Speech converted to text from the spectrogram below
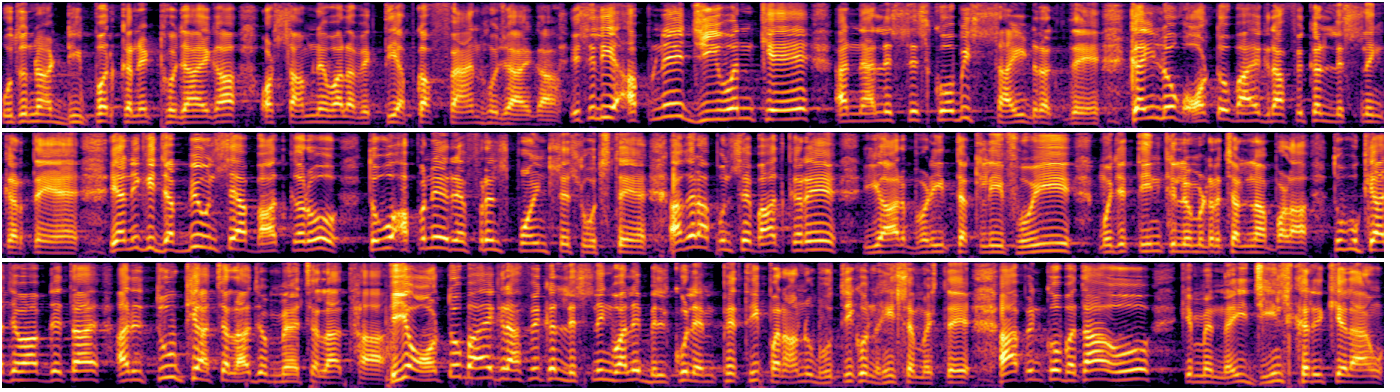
उतना डीपर कनेक्ट हो जाएगा और सामने वाला व्यक्ति आपका फ़ैन हो जाएगा। इसलिए अपने जीवन के एनालिसिस को भी साइड रख दें। कई लोग ऑटोबायोग्राफिकल लिसनिंग करते हैं। यानी कि जब भी उनसे आप बात करो तो वो अपने रेफरेंस पॉइंट से सोचते हैं। अगर आप उनसे बात करें, यार, बड़ी तकलीफ़ हुई, मुझे तीन किलोमीटर चलना पड़ा। तो वो क्या जवाब देता है? अरे तू क्या चला जो मैं चला था? ये ऑटोबायोग्राफिकल लिसनिंग वाले बिल्कुल एम्पैथी परानुभूति को नहीं समझते। आप इनको बताओ कि मैं नई जीन्स खरीद के लाया हूँ।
